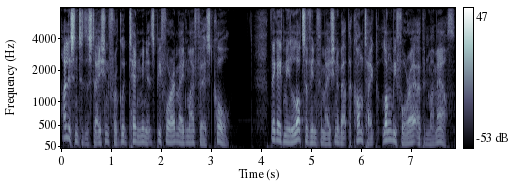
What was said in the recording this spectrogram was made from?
I listened to the station for a good 10 minutes before I made my first call. They gave me lots of information about the contact long before I opened my mouth.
